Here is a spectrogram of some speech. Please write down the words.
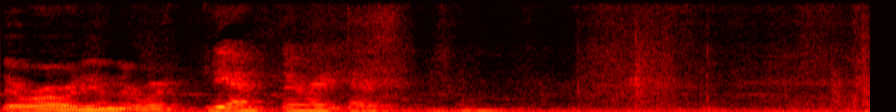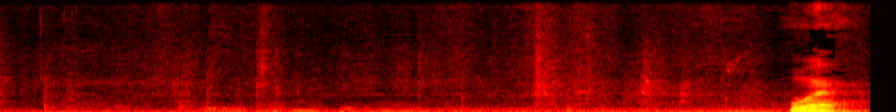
They were already on their way. Yeah, they're right there. Where?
